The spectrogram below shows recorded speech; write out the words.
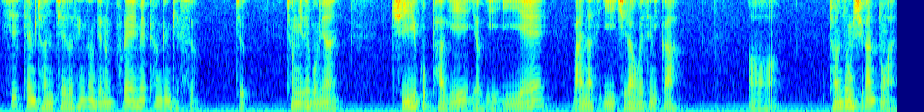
시스템 전체에서 생성되는 프레임의 평균 개수 즉 정리를 해보면 g 곱하기 여기 2의 마이너스 2g라고 했으니까 어, 전송 시간 동안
